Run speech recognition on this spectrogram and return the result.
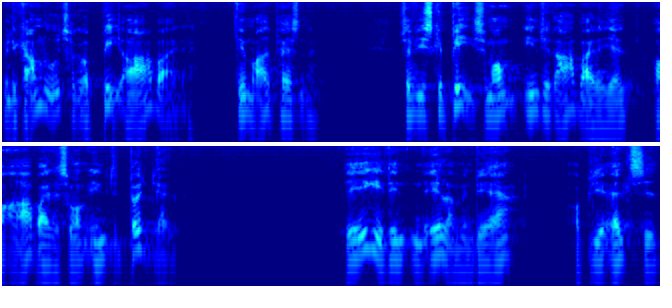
Men det gamle udtryk at bede og arbejde, det er meget passende. Så vi skal bede, som om intet arbejde hjælp, og arbejde, som om intet bøn hjælp. Det er ikke et enten eller, men det er og bliver altid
